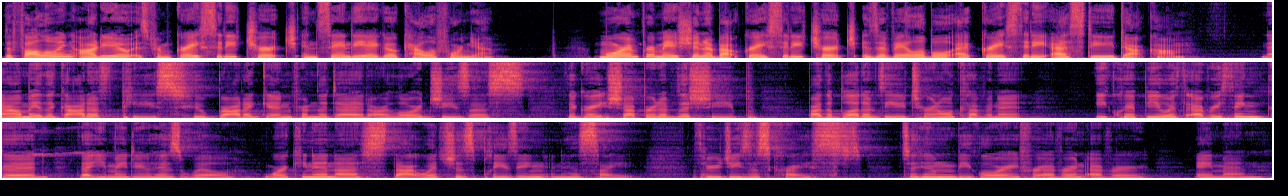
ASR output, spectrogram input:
The following audio is from Grace City Church in San Diego, California. More information about Grace City Church is available at gracecitysd.com. Now may the God of peace, who brought again from the dead our Lord Jesus, the great shepherd of the sheep, by the blood of the eternal covenant, equip you with everything good that you may do his will, working in us that which is pleasing in his sight, through Jesus Christ, to whom be glory forever and ever. Amen.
